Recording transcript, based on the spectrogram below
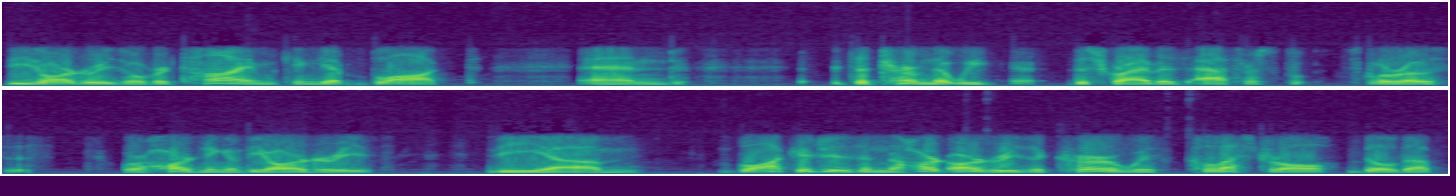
These arteries over time can get blocked, and it's a term that we describe as atherosclerosis or hardening of the arteries. The um, blockages in the heart arteries occur with cholesterol buildup,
